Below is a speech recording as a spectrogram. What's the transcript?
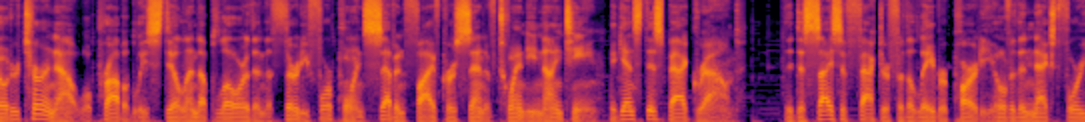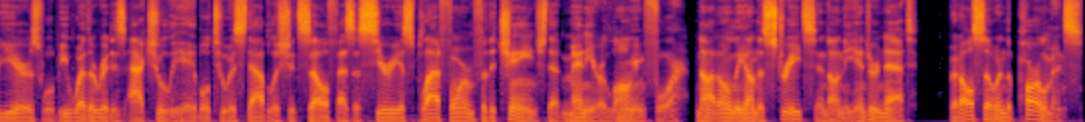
voter turnout will probably still end up lower than the 34.75% of 2019. Against this background, the decisive factor for the Labour Party over the next four years will be whether it is actually able to establish itself as a serious platform for the change that many are longing for, not only on the streets and on the internet, but also in the parliaments,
